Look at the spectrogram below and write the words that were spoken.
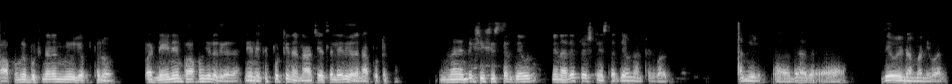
పాపంలో పుట్టినానని నువ్వు చెప్తున్నావు బట్ నేనేం పాపం చేయలేదు కదా. నేను అయితే పుట్టినా నా చేతిలో లేదు కదా నా పుట్టుక. నన్ను ఎందుకు శిక్షిస్తారు దేవుడు? నేను అదే ప్రశ్నిస్తాను దేవుని దేవుడు అంటాడు వాడు. అన్ని దేవుని నమ్మని వాళ్ళు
